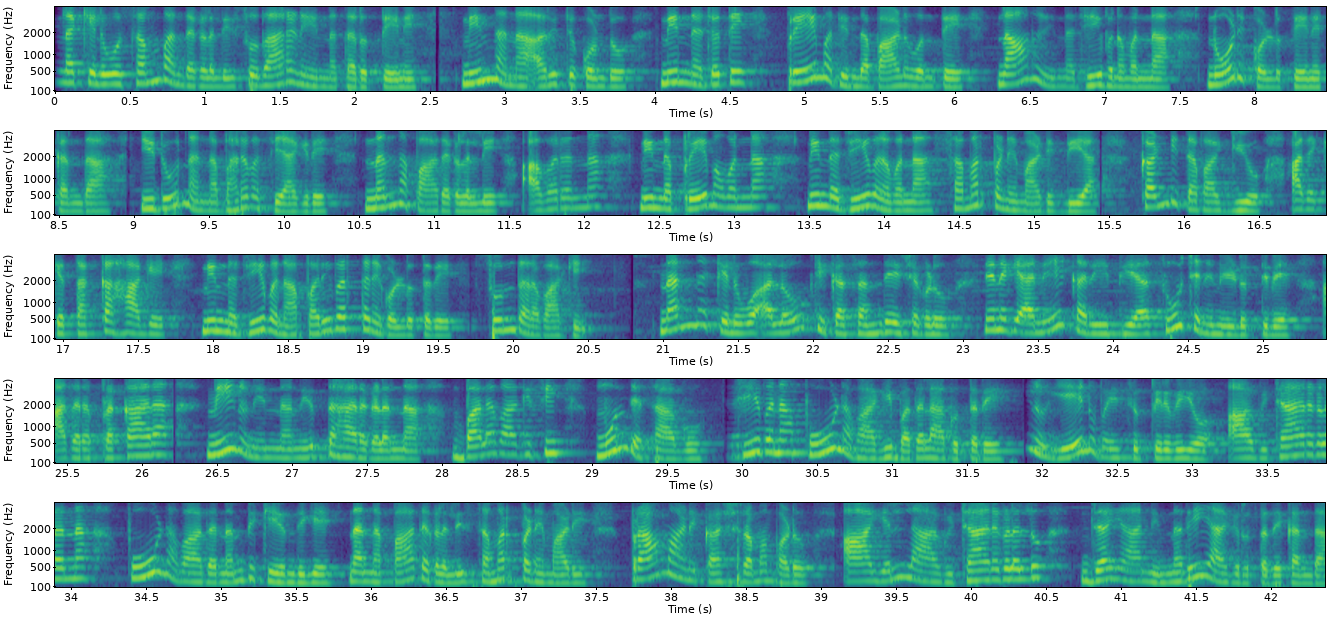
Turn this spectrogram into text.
ನಿನ್ನ ಕೆಲವು ಸಂಬಂಧಗಳಲ್ಲಿ ಸುಧಾರಣೆಯನ್ನು ತರುತ್ತೇನೆ. ನಿನ್ನನ್ನು ಅರಿತುಕೊಂಡು ನಿನ್ನ ಜೊತೆ ಪ್ರೇಮದಿಂದ ಬಾಳುವಂತೆ ನಾನು ನಿನ್ನ ಜೀವನವನ್ನು ನೋಡಿಕೊಳ್ಳುತ್ತೇನೆ ಕಂದ. ಇದು ನನ್ನ ಭರವಸೆಯಾಗಿದೆ. ನನ್ನ ಪಾದಗಳಲ್ಲಿ ಅವರನ್ನ, ನಿನ್ನ ಪ್ರೇಮವನ್ನ, ನಿನ್ನ ಜೀವನವನ್ನ ಸಮರ್ಪಣೆ ಮಾಡಿದ್ದೀಯ. ಖಂಡಿತವಾಗಿಯೂ ಅದಕ್ಕೆ ತಕ್ಕ ಹಾಗೆ ನಿನ್ನ ಜೀವನ ಪರಿವರ್ತನೆಗೊಳ್ಳುತ್ತದೆ. ಸುಂದರವಾಗಿ. ನನ್ನ ಕೆಲವು ಅಲೌಕಿಕ ಸಂದೇಶಗಳು ನಿನಗೆ ಅನೇಕ ರೀತಿಯ ಸೂಚನೆ ನೀಡುತ್ತಿವೆ. ಅದರ ಪ್ರಕಾರ ನೀನು ನಿನ್ನ ನಿರ್ಧಾರಗಳನ್ನು ಬಲವಾಗಿಸಿ ಮುಂದೆ ಸಾಗು. ಜೀವನ ಪೂರ್ಣವಾಗಿ ಬದಲಾಗುತ್ತದೆ. ನೀನು ಏನು ಬಯಸುತ್ತಿರುವೆಯೋ ಆ ವಿಚಾರಗಳನ್ನು ಪೂರ್ಣವಾದ ನಂಬಿಕೆಯೊಂದಿಗೆ ನನ್ನ ಪಾದಗಳಲ್ಲಿ ಸಮರ್ಪಣೆ ಮಾಡಿ ಪ್ರಾಮಾಣಿಕ ಶ್ರಮ ಪಡು. ಆ ಎಲ್ಲ ವಿಚಾರಗಳಲ್ಲೂ ಜಯ ನಿನ್ನದೇ ಆಗಿರುತ್ತದೆ ಕಂದ.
